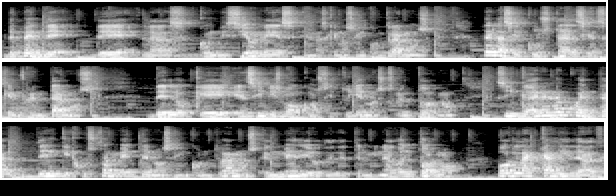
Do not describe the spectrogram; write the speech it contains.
depende de las condiciones en las que nos encontramos, de las circunstancias que enfrentamos, de lo que en sí mismo constituye nuestro entorno, sin caer en la cuenta de que justamente nos encontramos en medio de determinado entorno por la calidad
